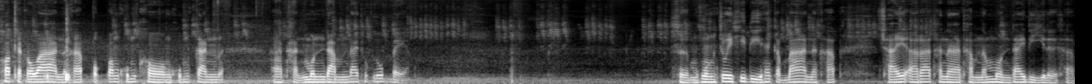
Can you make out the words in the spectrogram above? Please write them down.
ครอบจักรวาลนะครับ ปกป้องคุ้มครอง คุ้มกันอาถรรพ์มนต์ดำได้ทุกรูปแบบ เส ริมห่วงจุ้ยที่ดีให้กับบ้านนะครับ ใช้อาราธนาทำน้ำมนต์ได้ดีเลยครับ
